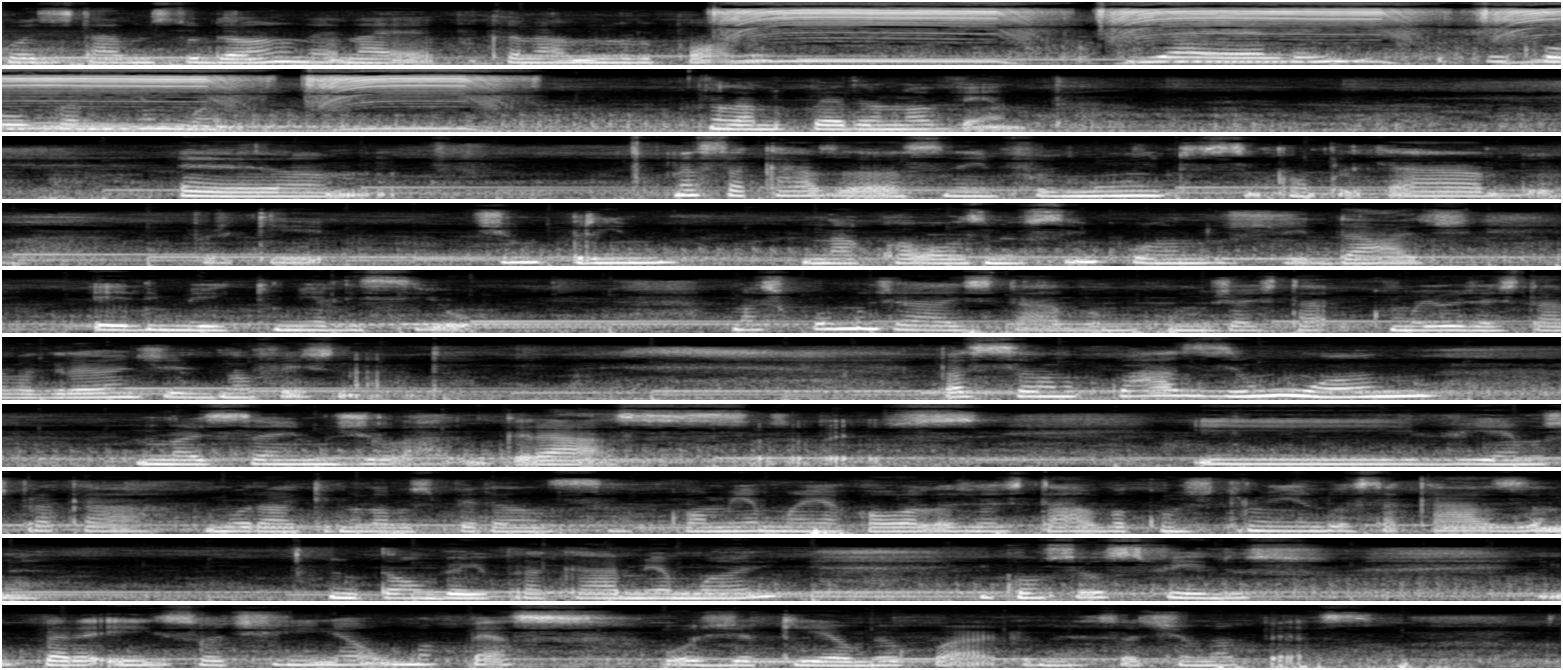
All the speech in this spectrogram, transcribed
pois estávamos estudando né, na época na no Polo. E a Ellen ficou com a minha mãe, lá no Pedra 90. É, nessa casa assim, foi muito assim, complicado, porque tinha um primo na qual aos meus 5 anos de idade ele meio que me aliciou. Mas como já estava, como já está, como eu já estava grande, ele não fez nada. Passando quase um ano, nós saímos de lá, graças a Deus. E viemos para cá, morar aqui no Nova Esperança, com a minha mãe, a qual ela já estava construindo essa casa, né? Então veio para cá minha mãe e com seus filhos. E, para, e só tinha uma peça. Hoje aqui é o meu quarto, né? Só tinha uma peça.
